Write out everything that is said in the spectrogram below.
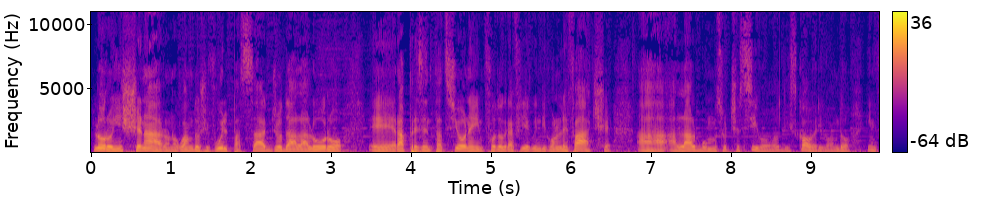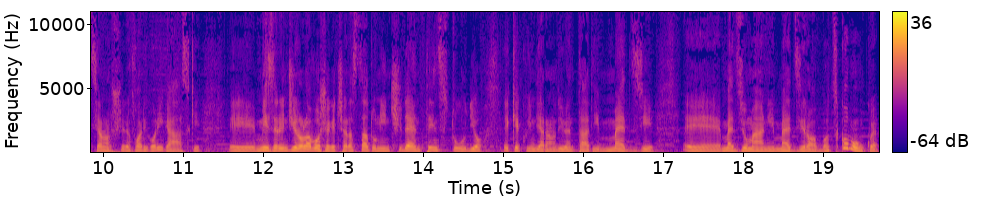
Loro inscenarono quando ci fu il passaggio dalla loro eh, rappresentazione in fotografie, quindi con le facce, a, all'album successivo, Discovery, quando iniziarono uscire fuori con i caschi, e misero in giro la voce che c'era stato un incidente in studio e che quindi erano diventati mezzi, eh, mezzi umani, mezzi robots. Comunque,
